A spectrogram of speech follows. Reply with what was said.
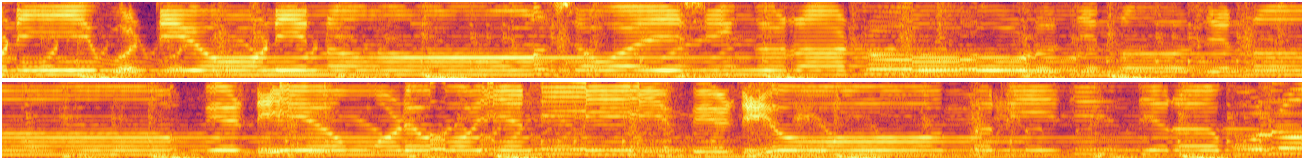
રોણી વટિયોણી ન સવાઈ સિંગ રાઠોડ જીન જીન પેઢીઓ મળ્યો એની પેઢીઓ તરીજી તેરા બોલો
